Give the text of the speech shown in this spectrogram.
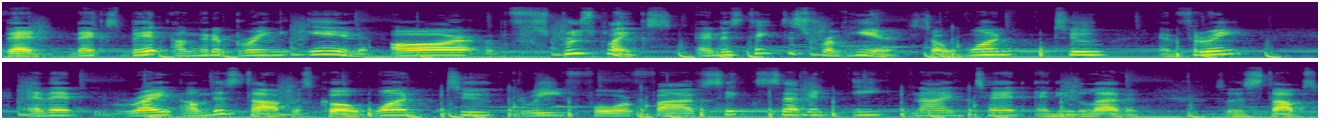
Then next bit, I'm gonna bring in our spruce planks, and let's take this from here. So one, two, and three, and then right on this top, let's go one, two, three, four, five, six, seven, eight, nine, 10, and 11. So this stops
